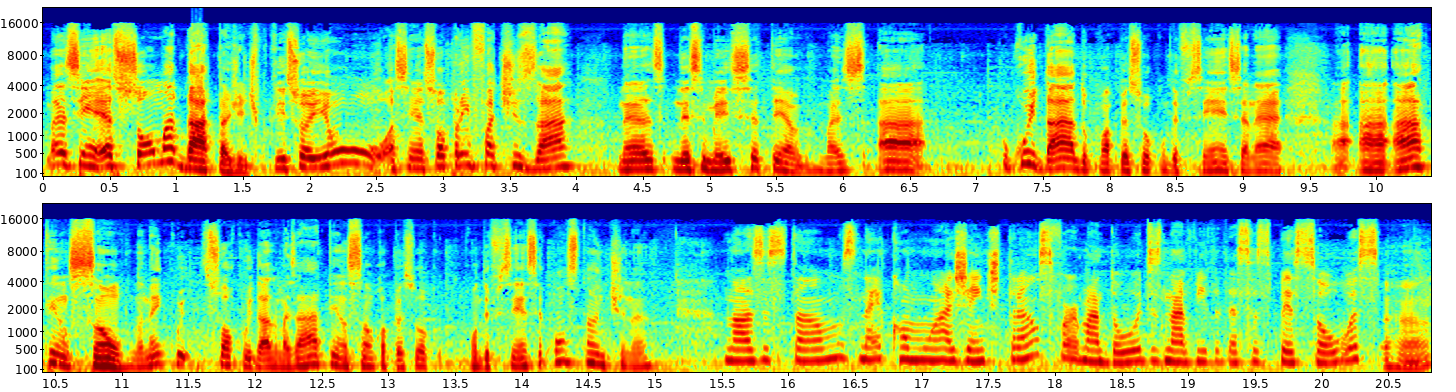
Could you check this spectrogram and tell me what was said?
Mas assim, é só uma data, gente, porque isso aí é, um, assim, é só para enfatizar né, nesse mês de setembro. Mas a, o cuidado com a pessoa com deficiência, né? A, a, a atenção, não é nem cu só cuidado, mas a atenção com a pessoa com deficiência é constante, né? Nós estamos, né, como agentes transformadores na vida dessas pessoas uhum.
